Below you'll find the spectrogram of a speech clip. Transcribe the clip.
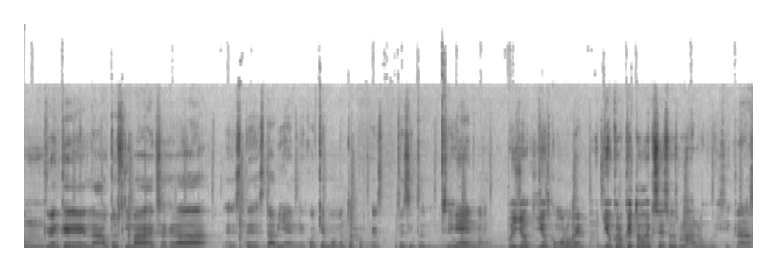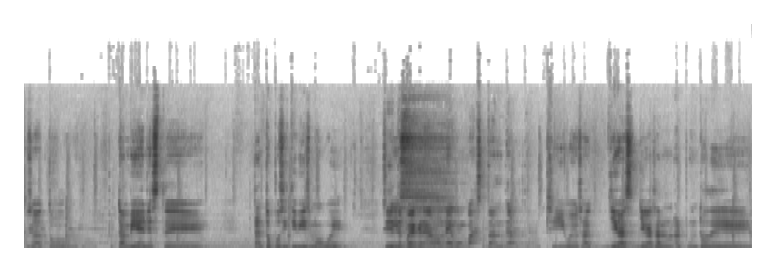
mm, ¿Creen que la autoestima exagerada este, está bien en cualquier momento porque te sientes muy Sí. bien? ¿O pues yo, yo cómo lo ven? Yo creo que todo exceso es malo, güey. Sí, claro. O sea, todo, güey. También, este. Tanto positivismo, güey. Sí, te puede generar un ego bastante alto. Sí, güey. O sea, llegas, llegas al, al punto de.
